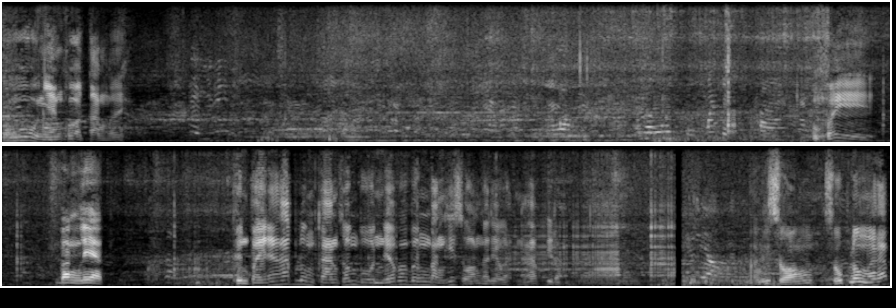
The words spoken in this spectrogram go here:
โอ้เงี้ยก็ตั้งเลย ไฟบังแรกขึ้นไปนะครับร่มกลางสมบูรณ์เดี๋ยวมาเบิ้งบังที่สองกันเดียวกันนะครับพี่น้องบังที่สองสุบลงนะครับ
